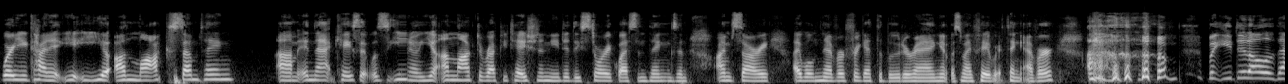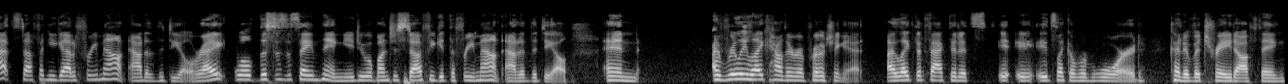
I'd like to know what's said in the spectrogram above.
Where you kind of you, you unlock something um, in that case, it was you know you unlocked a reputation and you did these story quests and things. And I'm sorry, I will never forget the Booterang. It was my favorite thing ever. Um, but you did all of that stuff and you got a free mount out of the deal, right? Well, this is the same thing. You do a bunch of stuff, you get the free mount out of the deal, and I really like how they're approaching it. I like the fact that it's it, it, it's like a reward, kind of a trade off thing.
